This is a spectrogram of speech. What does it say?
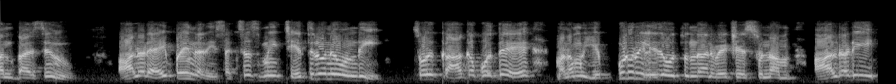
OnPassive already అయిపోయింది అది. సక్సెస్ మీ చేతిలోనే ఉంది. సో కాకపోతే మనము ఎప్పుడు రిలీజ్ అవుతుందా అని వెయిట్ చేస్తున్నాం. ఆల్రెడీ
